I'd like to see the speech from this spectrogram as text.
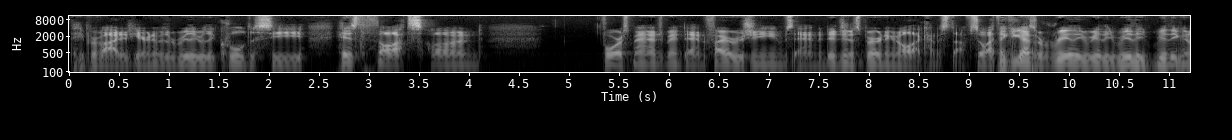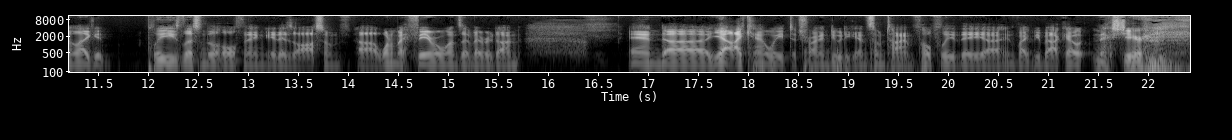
that he provided here, and it was really really cool to see his thoughts on forest management and fire regimes and indigenous burning and all that kind of stuff. So I think you guys are really really really really going to like it. Please listen to the whole thing. It is awesome. Uh, one of my favorite ones I've ever done. And uh, yeah, I can't wait to try and do it again sometime. Hopefully, they uh, invite me back out next year,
